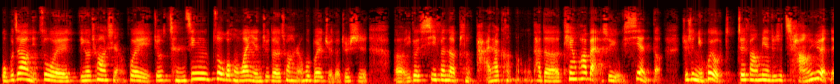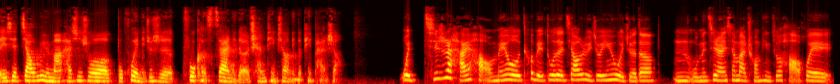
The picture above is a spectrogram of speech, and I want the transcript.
我不知道你作为一个创始人，会就曾经做过宏观研究的创始人，会不会觉得就是呃一个细分的品牌，它可能它的天花板是有限的，就是你会有这方面就是长远的一些焦虑吗？还是说不会？你就是 focus 在你的产品上，你的品牌上？我其实还好，没有特别多的焦虑，就因为我觉得。嗯，我们既然想把床品做好，会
